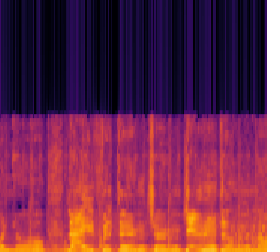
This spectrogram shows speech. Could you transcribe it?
நாளை நோ நோ லைஃபில் டென்ஷன் என்றும் நோ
